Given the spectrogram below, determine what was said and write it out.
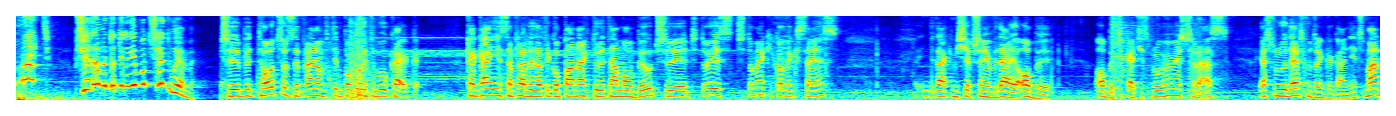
What? Przecież nawet do tego nie podszedłem! Czy by to, co zebrałem w tym pokoju, to był ka ka kaganiec naprawdę dla tego pana, który tam on był? Czy, czy to jest... Czy to ma jakikolwiek sens? Tak mi się przynajmniej wydaje, oby. Oby, czekajcie, spróbujemy jeszcze raz. Ja spróbuję dać mu ten kaganiec. Masz,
